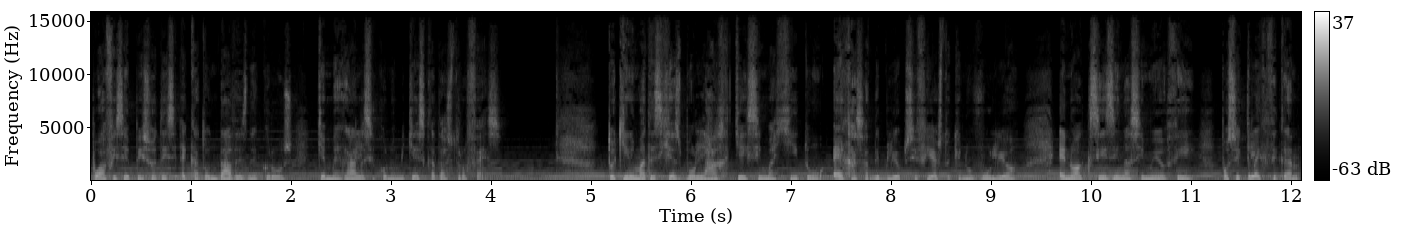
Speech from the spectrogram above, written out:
που άφησε πίσω της εκατοντάδες νεκρούς και μεγάλες οικονομικές καταστροφές. Το κίνημα της Χεσμολάχ και οι σύμμαχοί του έχασαν την πλειοψηφία στο κοινοβούλιο, ενώ αξίζει να σημειωθεί πως εκλέχθηκαν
